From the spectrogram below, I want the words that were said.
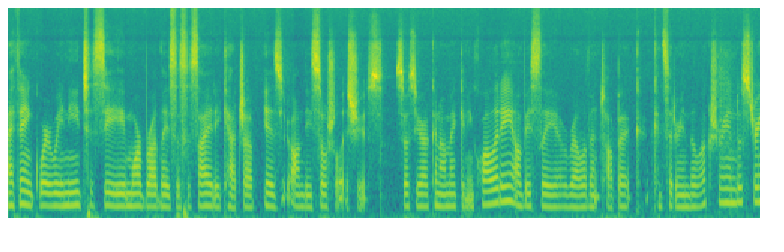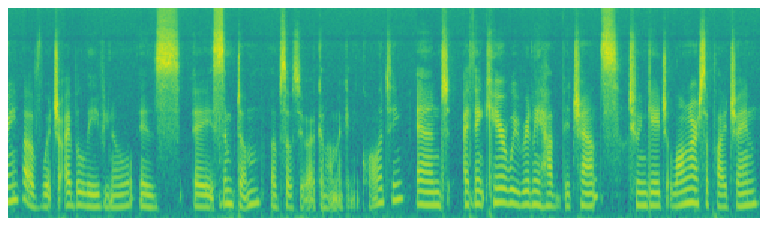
I think where we need to see more broadly as a society catch up is on these social issues socioeconomic inequality, obviously a relevant topic considering the luxury industry, of which I believe, you know, is a symptom of socioeconomic inequality. And I think here we really have the chance to engage along our supply chain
